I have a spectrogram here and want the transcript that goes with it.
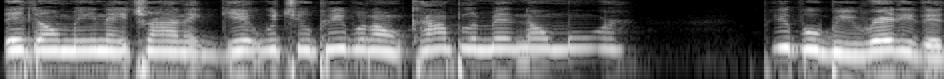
It don't mean they trying to get with you. People don't compliment no more. People be ready to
